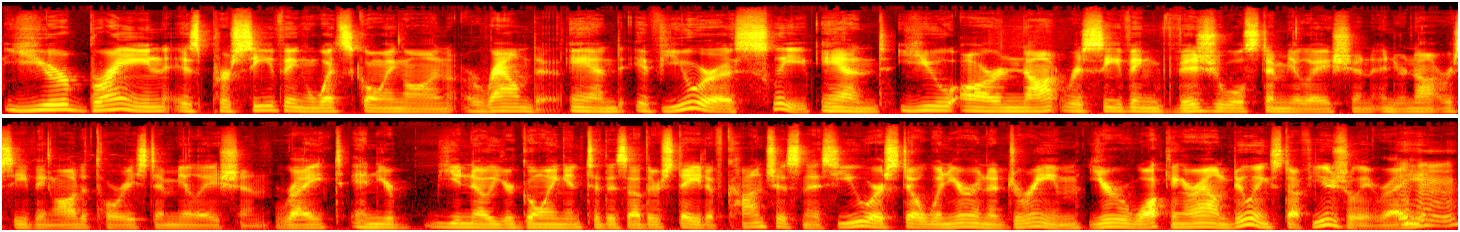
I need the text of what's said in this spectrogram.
your brain is perceiving what's going on around it. And if you are asleep and you are not receiving visual stimulation and you're not receiving auditory stimulation, right? And you're, you know, you're going into this other state of consciousness, you are still, when you're in a dream, you're walking around doing stuff usually, right? Mm-hmm.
